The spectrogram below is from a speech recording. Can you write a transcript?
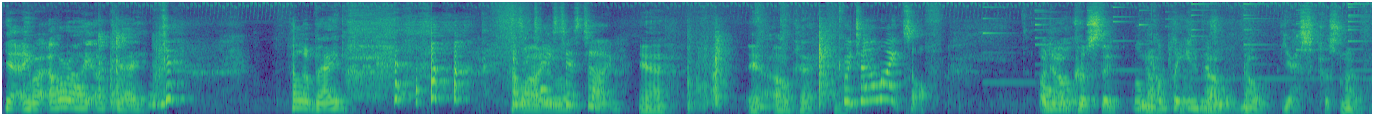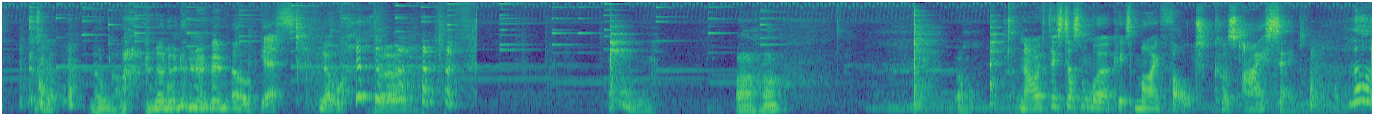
yeah. Anyway, all right, okay. Hello, babe. How Is it are taste you? test time? Yeah. Yeah. Okay. Can we turn the lights off? Oh Or no, because the will no, complete 'cause- no, invisible? no, yes, because no, 'Cause no, no, no. no, no, no, no, no, no. Yes, no. Uh huh. Oh, now, if this doesn't work, it's my fault because I said, look,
